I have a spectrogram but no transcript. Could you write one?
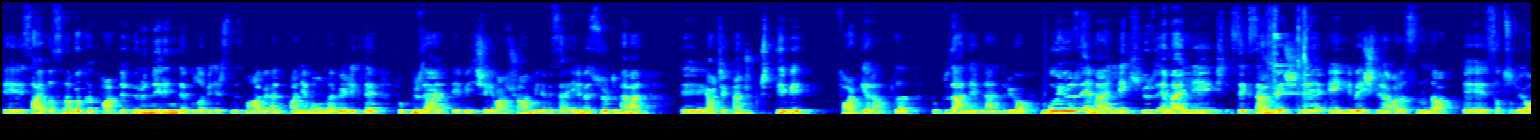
e, sayfasına bakıp farklı ürünlerini de bulabilirsiniz mavi an- anemonla birlikte. Çok güzel e, bir şey var. Şu an bile mesela elime sürdüm hemen e, gerçekten çok ciddi bir fark yarattı. Çok güzel nemlendiriyor. Bu 100 ml'lik 100 ml'liği işte 85 ile 55 lira arasında e, satılıyor.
